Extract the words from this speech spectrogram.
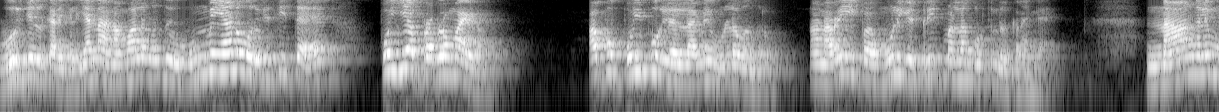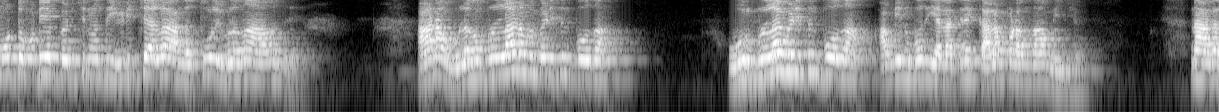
ஒரிஜினல் கிடைக்கல ஏன்னா நம்மளால் வந்து உண்மையான ஒரு விஷயத்த பொய்யா ப்ராப்ளம் ஆகிடும் அப்போ பொய் பொருள் எல்லாமே உள்ளே வந்துடும் நான் நிறைய இப்போ மூலிகை ட்ரீட்மெண்ட்லாம் கொடுத்துட்டு இருக்கிறேங்க. நாங்களே மூட்டை மூட்டையை பிரிச்சுன்னு வந்து இடித்தாலும் அந்த தூள் இவ்வளோ தான் ஆகுது. ஆனால் உலகம் ஃபுல்லாக நம்ம மெடிசன் போதான் ஊர் ஃபுல்லாக மெடிசன் போதான் அப்படின்னும் போது எல்லாத்துலேயும் கலப்படம் தான் மிஞ்சும். நான் அதை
